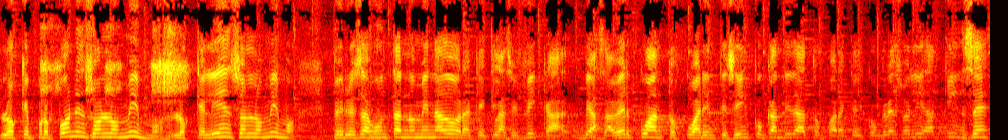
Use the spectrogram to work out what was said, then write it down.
Los que proponen son los mismos, los que eligen son los mismos, pero esa junta nominadora que clasifica de a saber cuántos, 45 candidatos para que el Congreso elija 15,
